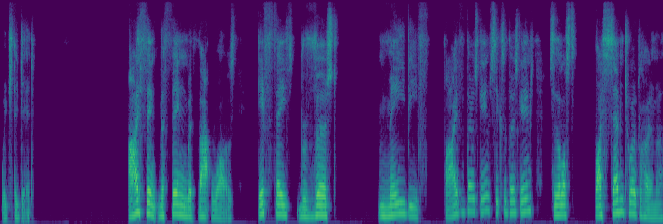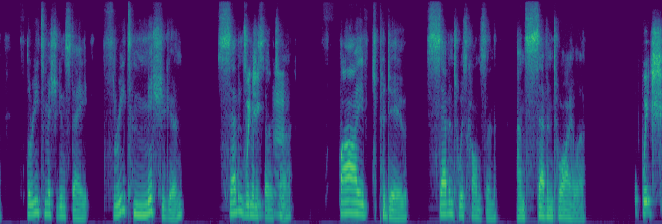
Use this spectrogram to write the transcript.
which they did. I think the thing with that was if they reversed maybe five of those games, six of those games, so they lost by seven to Oklahoma, three to Michigan State, three to Michigan, seven to Which is- Minnesota, mm. five to Purdue, seven to Wisconsin, and seven to Iowa. Which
